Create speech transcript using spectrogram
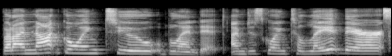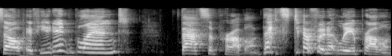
but I'm not going to blend it. I'm just going to lay it there. So if you didn't blend, that's a problem. That's definitely a problem.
